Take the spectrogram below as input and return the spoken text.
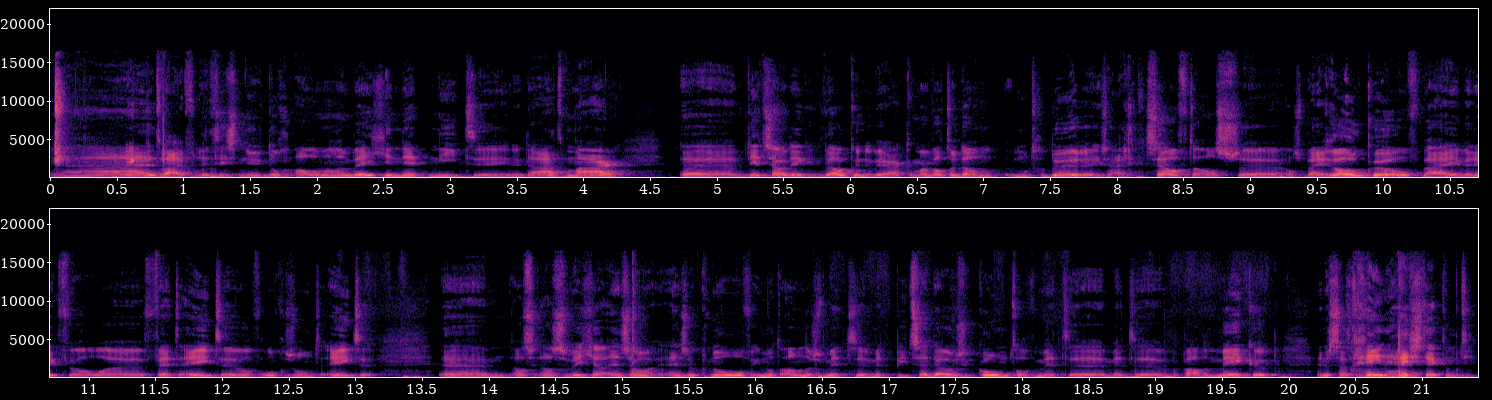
Ja, ik betwijfel het. Het is nu nog allemaal een beetje net niet, inderdaad. Maar eh, dit zou denk ik wel kunnen werken. Maar wat er dan moet gebeuren is eigenlijk hetzelfde als, eh, als bij roken of bij, weet ik veel, eh, vet eten of ongezond eten. Ehm, als, als weet je, Enzo, Enzo Knol of iemand anders met, met pizzadozen komt of met, met bepaalde make-up en er staat geen hashtag, dan moet hij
